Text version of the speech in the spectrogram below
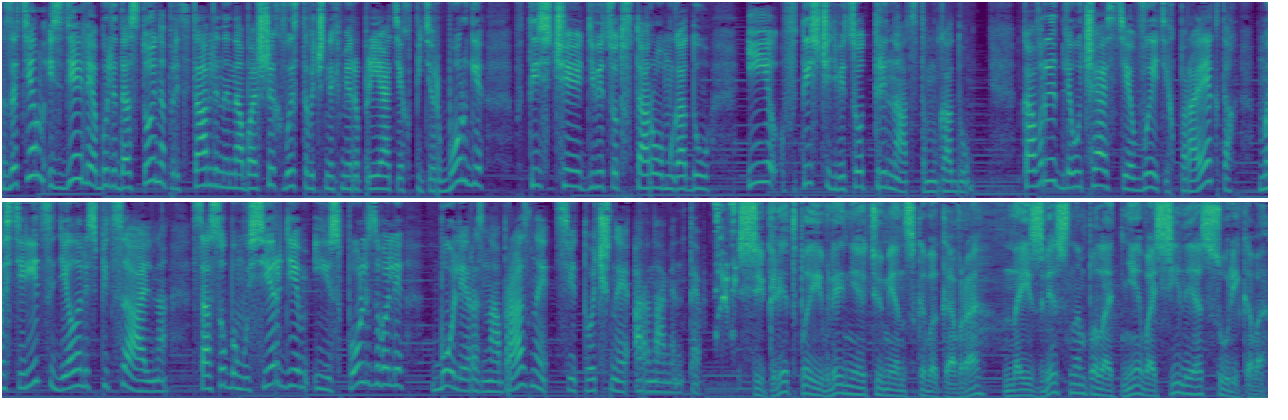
Затем изделия были достойно представлены на больших выставочных мероприятиях в Петербурге в 1902 году и в 1913 году. Ковры для участия в этих проектах мастерицы делали специально, с особым усердием и использовали более разнообразные цветочные орнаменты. Секрет появления тюменского ковра на известном полотне Василия Сурикова.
